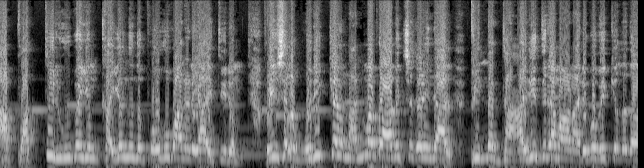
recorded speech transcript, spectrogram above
ആ പത്ത് രൂപയും കയ്യിൽ നിന്ന് പോകുവാനിടയായി തീരും പ്രീശല ഒരിക്കൽ നന്മ പ്രാപിച്ചു കഴിഞ്ഞാൽ പിന്നെ ദാരിദ്ര്യമാണ് അനുഭവിക്കുന്നത്.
